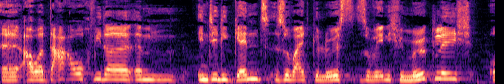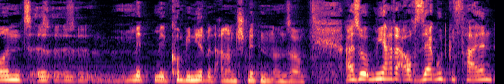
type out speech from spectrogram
äh, aber da auch wieder ähm, intelligent soweit gelöst, so wenig wie möglich und äh, mit, mit kombiniert mit anderen Schnitten und so. Also mir hat er auch sehr gut gefallen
